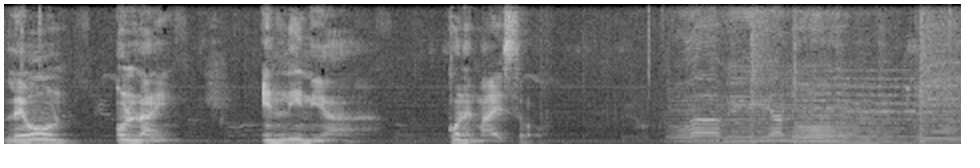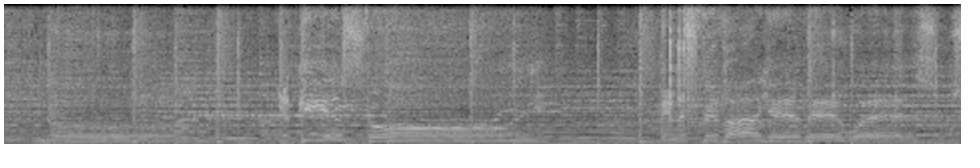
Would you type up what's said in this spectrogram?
León Online, en línea con el maestro. Todavía no, no. Y aquí estoy, en este valle de huesos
